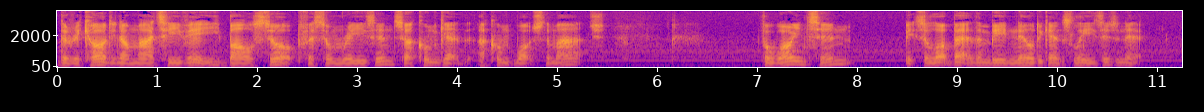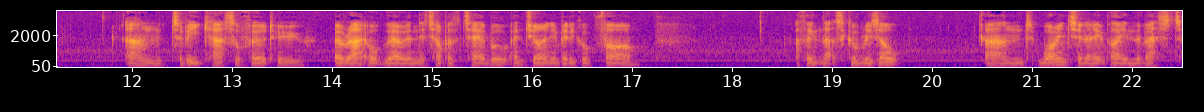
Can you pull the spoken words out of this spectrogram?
the recording on my TV ballsed up for some reason, so I couldn't get I couldn't watch the match. For Warrington, it's a lot better than being nilled against Leeds, isn't it? And to beat Castleford, who are right up there in the top of the table, enjoying a bit of good form, I think that's a good result. And Warrington ain't playing the best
